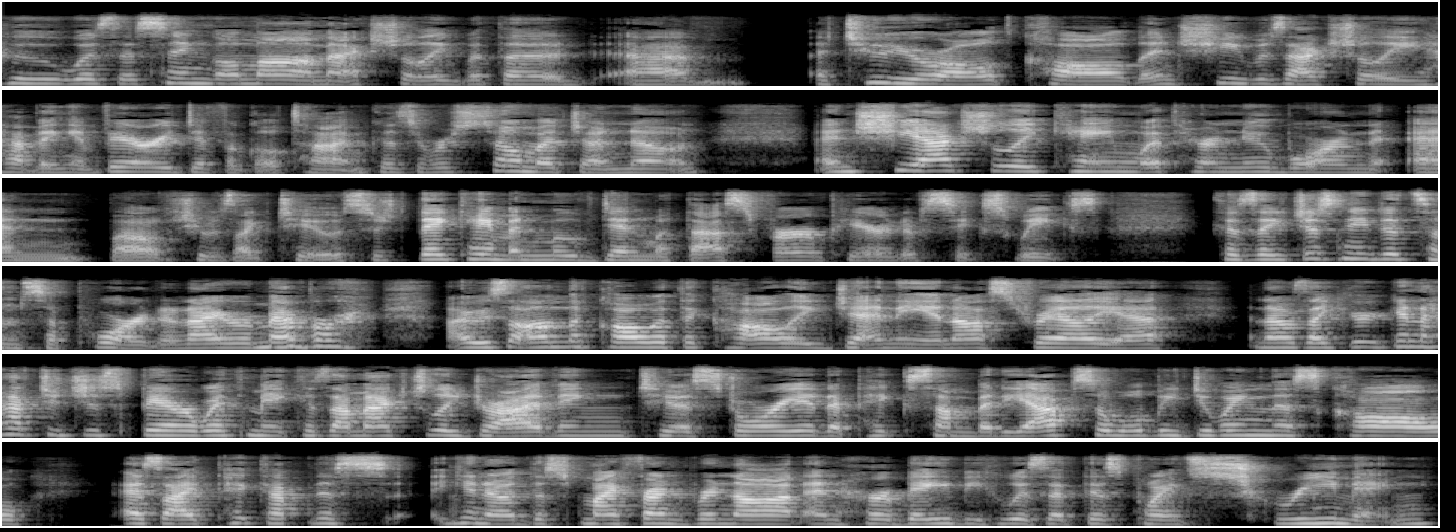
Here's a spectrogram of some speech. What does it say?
who was a single mom, actually with a um, a two year old, called, and she was actually having a very difficult time because there was so much unknown. And she actually came with her newborn, and well, she was like two, so they came and moved in with us for a period of six weeks because they just needed some support. And I remember I was on the call with a colleague, Jenny, in Australia, and I was like, "You're going to have to just bear with me because I'm actually driving to Astoria to pick somebody up, so we'll be doing this call." As I pick up this, you know, this my friend Renat and her baby who is at this point screaming.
